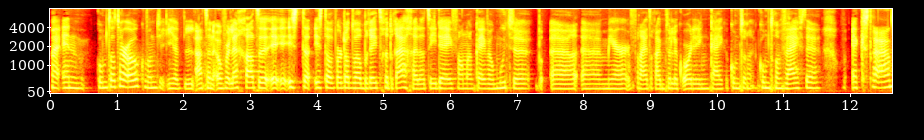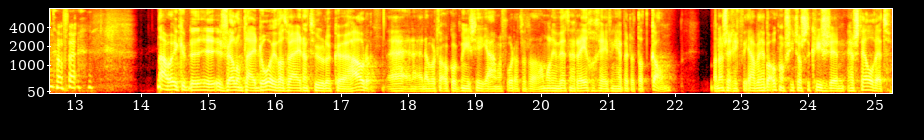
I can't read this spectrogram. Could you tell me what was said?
Maar en komt dat er ook? Want je hebt laatst een overleg gehad. Uh, is dat, is dat, wordt dat wel breed gedragen? Dat idee van oké, okay, we moeten uh, meer vanuit ruimtelijke ordening kijken. Komt er, komt er een vijfde extra aan? Of, nou, ik, er is wel een pleidooi wat wij natuurlijk houden. En, en dan wordt er ook op het ministerie, ja, maar voordat we dat allemaal in wet en regelgeving hebben, dat dat kan. Maar dan zeg ik, ja, we hebben ook nog zoiets als de crisis- en herstelwet.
